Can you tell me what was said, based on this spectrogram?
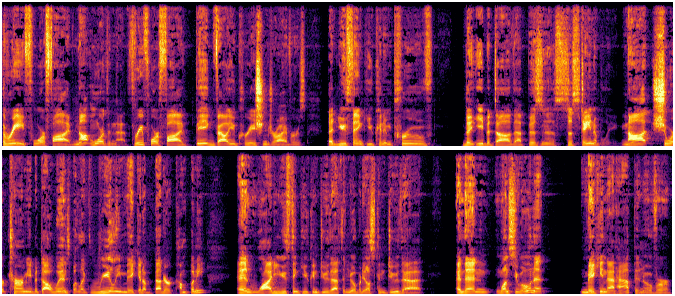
three, four, five, not more than that, three, four, five big value creation drivers that you think you can improve the EBITDA of that business sustainably, not short term EBITDA wins, but like really make it a better company. And why do you think you can do that that nobody else can do that? And then once you own it, making that happen over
